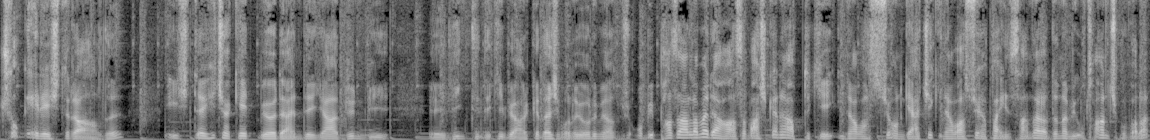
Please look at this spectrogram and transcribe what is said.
çok eleştiri aldı. İşte hiç hak etmiyor dendi. Ya dün bir e, LinkedIn'deki bir arkadaş bana yorum yazmış. O bir pazarlama dehası. Başka ne yaptı ki? İnovasyon, gerçek inovasyon yapan insanlar adına bir utanç bu falan.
